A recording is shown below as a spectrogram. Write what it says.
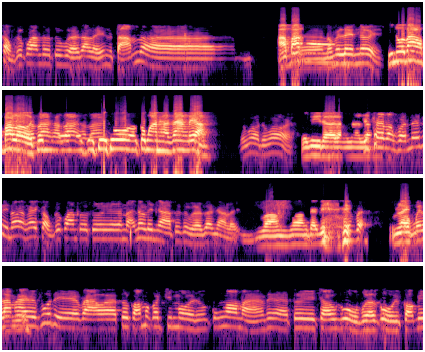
cổng cơ quan tôi tôi vừa ra lấy là tám giờ À bác ờ, nó mới lên nơi Xin lỗi bác, bác là ở Hà Giang, Hà Giang, Hà Giang. công an Hà Giang đấy à? Đúng rồi đúng rồi. Bởi vì là là là, là cái xe bằng phấn đấy thì nó ở ngay cổng cơ quan tôi tôi nãy nó lên nhà tôi vừa ra nhà lấy. Vâng vâng tại vì khoảng 15 20 phút thì vào à, tôi có một con chim mồi nó cũng ngon mà. Thế là tôi cho gù vừa gù có cái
